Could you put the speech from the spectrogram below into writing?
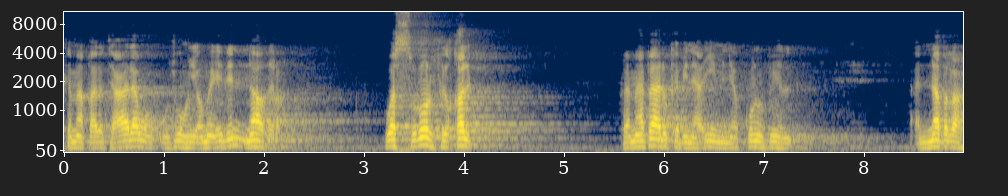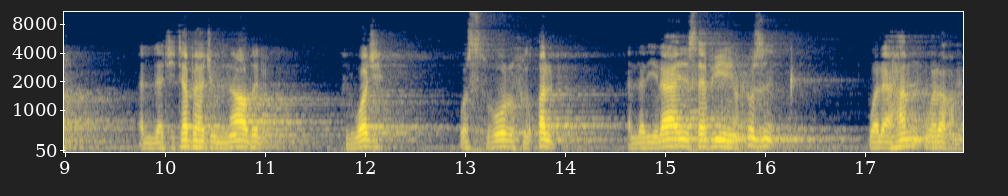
كما قال تعالى وجوه يومئذ ناظرة. والسرور في القلب فما بالك بنعيم يكون فيه النظرة التي تبهج الناظر في الوجه والسرور في القلب الذي لا ينسى فيه حزن ولا هم ولا غم.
